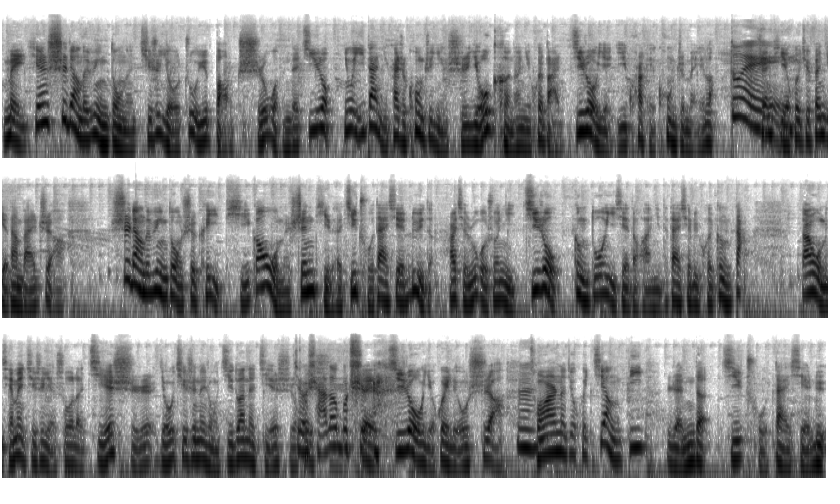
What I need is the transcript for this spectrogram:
每天适量的运动呢，其实有助于保持我们的肌肉，因为一旦你开始控制饮食，有可能你会把肌肉也一块儿给控制没了，对，身体也会去分解蛋白质啊。适量的运动是可以提高我们身体的基础代谢率的，而且如果说你肌肉更多一些的话，你的代谢率会更大。当然，我们前面其实也说了，节食，尤其是那种极端的节食，就啥都不吃对肌肉也会流失啊，嗯从而呢就会降低人的基础代谢率，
